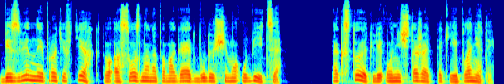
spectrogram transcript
Безвинные против тех, кто осознанно помогает будущему убийце. Так стоит ли уничтожать такие планеты?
